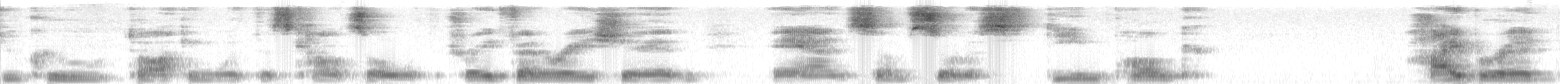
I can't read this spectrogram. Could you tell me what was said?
Dooku talking with this council with the Trade Federation and some sort of steampunk hybrid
